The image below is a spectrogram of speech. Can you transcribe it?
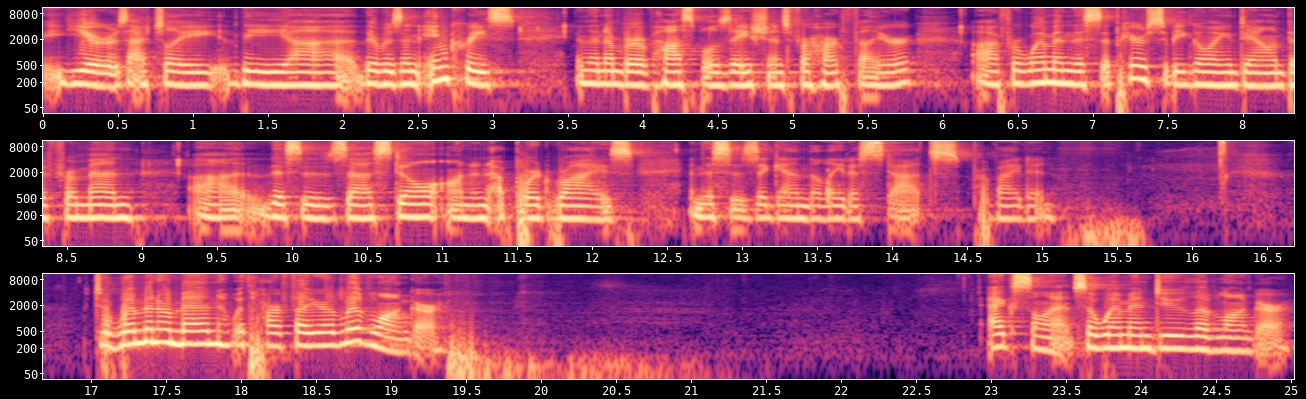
years, actually, the, uh, there was an increase in the number of hospitalizations for heart failure. Uh, for women, this appears to be going down, but for men, uh, this is uh, still on an upward rise. And this is, again, the latest stats provided. Do women or men with heart failure live longer? Excellent. So women do live longer.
